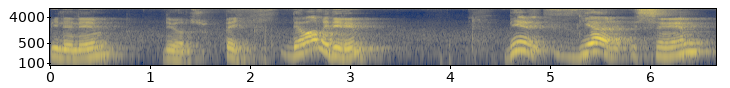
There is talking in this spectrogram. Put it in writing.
bilelim diyoruz. Peki devam edelim. Bir diğer isim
